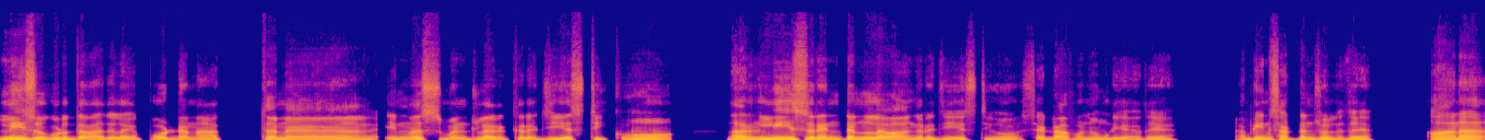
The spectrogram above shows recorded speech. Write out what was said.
லீஸு கொடுத்தா அதில் போட்ட நான் அத்தனை இன்வெஸ்ட்மெண்ட்டில் இருக்கிற ஜிஎஸ்டிக்கும் நான் லீஸ் ரெண்டனில் வாங்குகிற ஜிஎஸ்டியும் செட் ஆஃப் பண்ண முடியாது அப்படின்னு சட்டம் சொல்லுது. ஆனால்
